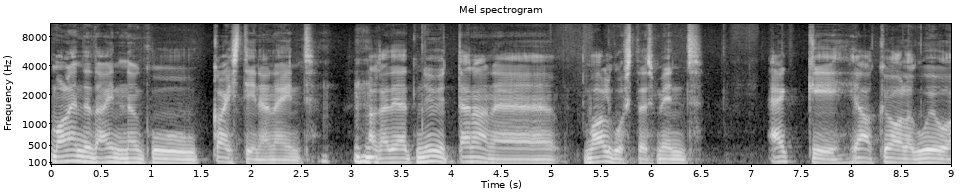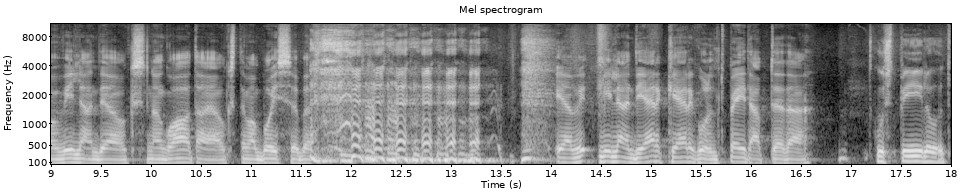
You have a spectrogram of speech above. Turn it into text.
ma olen teda ainult nagu kastina näinud mm, -hmm. aga tead nüüd tänane valgustas mind. äkki Jaak Joala kuju on Viljandi jaoks nagu Aada jaoks tema poissõber. ja Vi- Viljandi järk-järgult peidab teda. kust piilud?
